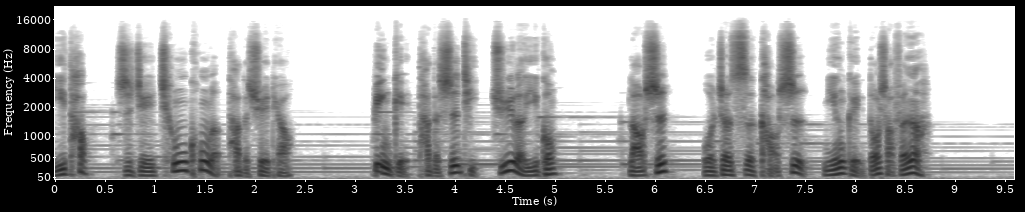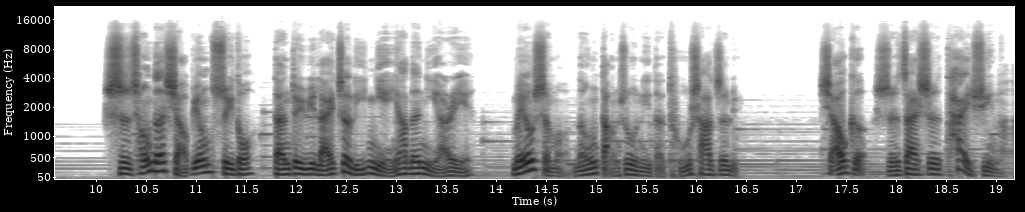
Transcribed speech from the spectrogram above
一套，直接清空了他的血条，并给他的尸体鞠了一躬。老师，我这次考试您给多少分啊？史城的小兵虽多，但对于来这里碾压的你而言，没有什么能挡住你的屠杀之旅。小葛实在是太逊了，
